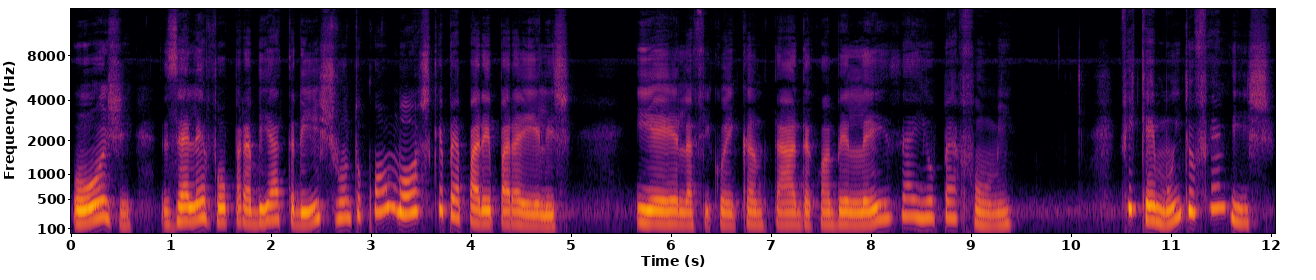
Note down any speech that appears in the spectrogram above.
Hoje, Zé levou para Beatriz junto com o almoço que preparei para eles. E ela ficou encantada com a beleza e o perfume. Fiquei muito feliz.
